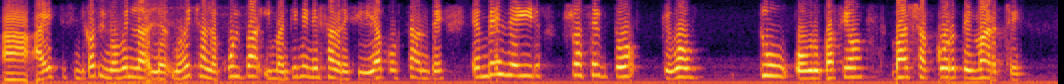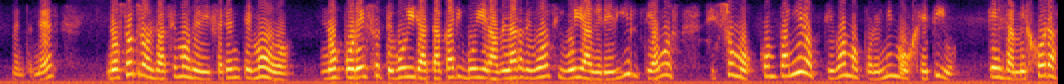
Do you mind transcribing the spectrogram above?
a, este sindicato y nos, ven nos echan la culpa y mantienen esa agresividad constante, en vez de ir, yo acepto que vos, tu agrupación, vaya, corte, marche, ¿me entendés? Nosotros lo hacemos de diferente modo, no por eso te voy a ir a atacar y voy a ir a hablar de vos y voy a agredirte a vos, si somos compañeros que vamos por el mismo objetivo, que es la mejora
